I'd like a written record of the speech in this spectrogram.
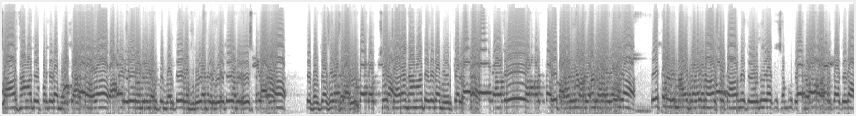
ਚਾਰ ਥਾਵਾਂ ਦੇ ਉੱਪਰ ਜਿਹੜਾ ਮੋਰਚਾ ਲੱਗਾ ਹੋਇਆ ਸੋ ਰਣਵੀਰ ਭੁੱਲਰ ਤੇ ਰਣਜੀਤ ਦਲਵੇ ਤੇ ਅਮਰੇਸ਼ ਕਟਾਰੀਆ ਤੇ ਫੌਜਾ ਸਿੰਘ ਸਰਾਰੀ। ਸੋ ਚਾਰਾਂ ਥਾਵਾਂ ਤੇ ਜਿਹੜਾ ਮੋਰਚਾ ਲੱਗਾ ਸੋ ਇਹ ਪਾਣੀਆਂ ਮੰਗਾਂ ਲੈ ਕੇ ਆ। ਇੱਕ ਨਵੀਂ ਫੜਨ ਨਾਲ ਸਰਕਾਰ ਨੇ ਜੋੜ ਲਿਆ ਕਿ ਸ਼ੰਭੂ ਤੇ ਸਨੌਰ ਬਾਰਡਰ ਦਾ ਜਿਹੜਾ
